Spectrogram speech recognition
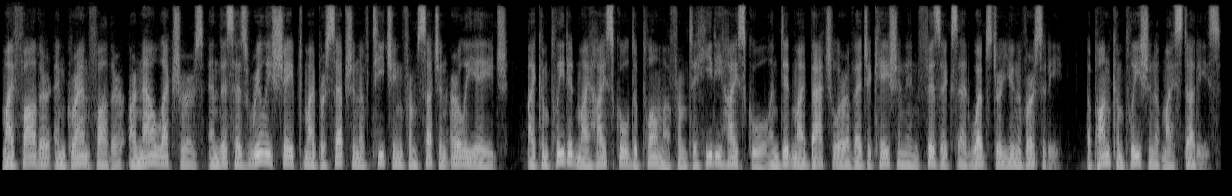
my father and grandfather are now lecturers and this has really shaped my perception of teaching from such an early age. I completed my high school diploma from Tahiti High School and did my Bachelor of Education in Physics at Webster University upon completion of my studies.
